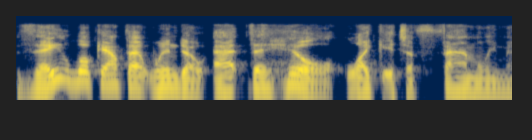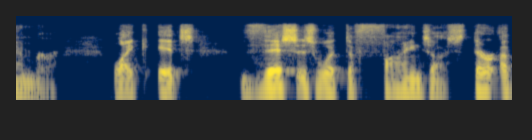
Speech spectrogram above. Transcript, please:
they look out that window at the hill like it's a family member. Like it's this is what defines us. They're a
